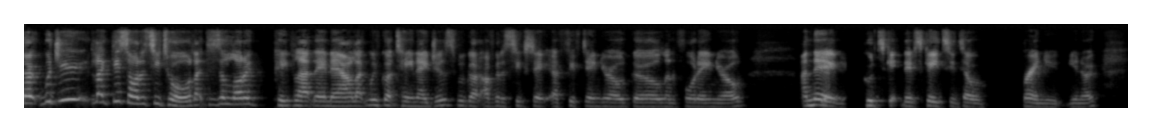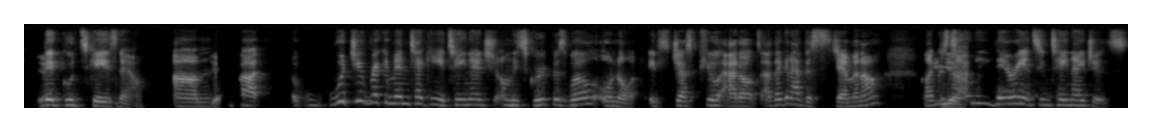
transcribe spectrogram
So would you like this Odyssey tour? Like there's a lot of people out there now. Like we've got teenagers. We've got I've got a 16 a 15 year old girl and a 14 year old. And they're good ski they've skied since they were brand new, you know. Yeah. They're good skiers now. Um Yeah. but would you recommend taking a teenage on this group as well or not? It's just pure adults. Are they going to have the stamina? Like there's Yeah. so many variants in teenagers.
